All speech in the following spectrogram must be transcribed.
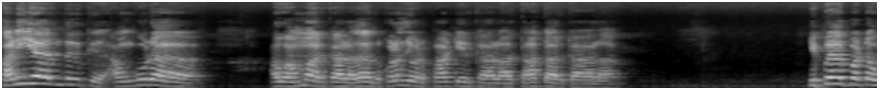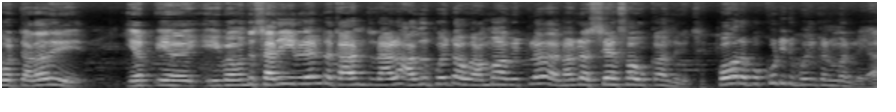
தனியாக இருந்திருக்கு. அவங்க கூட அவங்க அம்மா இருக்காளா? அதாவது அந்த குழந்தையோட பாட்டி இருக்காளா? தாத்தா இருக்காளா? இப்போ ஏற்பட்ட ஒருத்தர் அதாவது எப்- இவன் வந்து சரியில்லைன்ற காரணத்தினால அது போயிட்டு அவங்க அம்மா வீட்டில் நல்லா சேஃபாக உட்காந்துக்குச்சு போகிறப்ப கூட்டிகிட்டு போயிருக்கணுமா இல்லையா?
